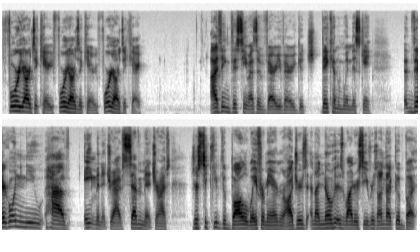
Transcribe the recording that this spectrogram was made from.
four yards a carry, four yards a carry, four yards a carry, I think this team has a very, very good. they can win this game. They're going to have eight minute drives, seven minute drives, just to keep the ball away from Aaron Rodgers. And I know his wide receivers aren't that good, but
